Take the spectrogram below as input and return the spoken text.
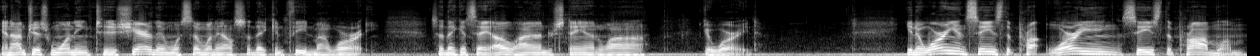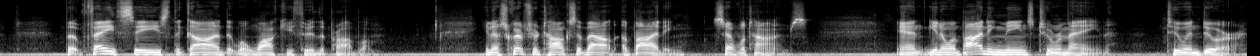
And I'm just wanting to share them with someone else so they can feed my worry. So they can say, Oh, I understand why you're worried. You know, worrying sees the pro- worrying sees the problem, but faith sees the God that will walk you through the problem. You know, Scripture talks about abiding several times. And, you know, abiding means to remain, to endure.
